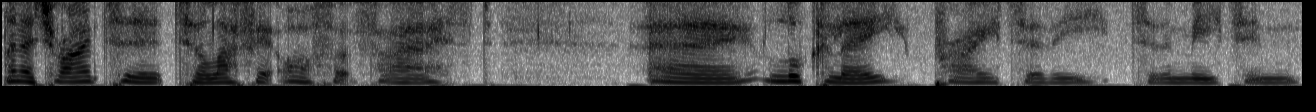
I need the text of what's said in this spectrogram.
and I tried to, to laugh it off at first. Uh, luckily, prior to the to the meeting,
